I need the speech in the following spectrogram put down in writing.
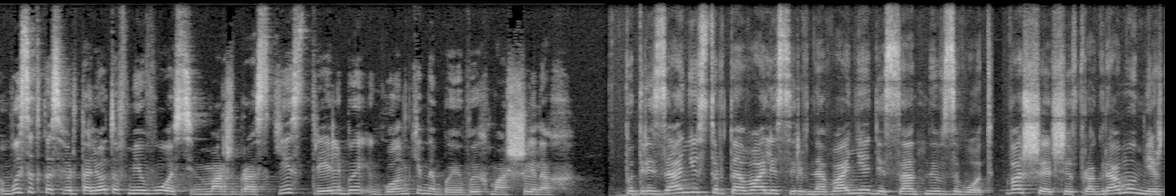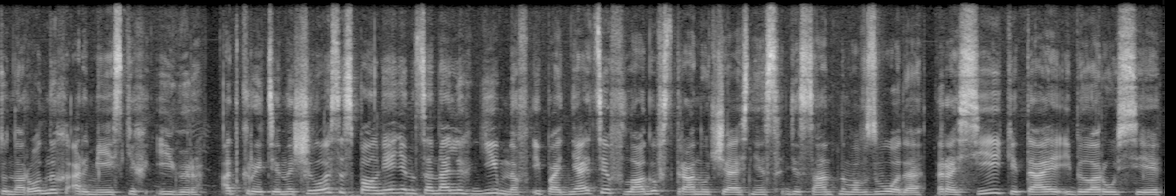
Высадка с вертолетов Ми-8, марш-броски, стрельбы и гонки на боевых машинах. Под Рязанью стартовали соревнования «Десантный взвод», вошедшие в программу международных армейских игр. Открытие началось с исполнения национальных гимнов и поднятия флагов стран-участниц десантного взвода – России, Китая и Белоруссии.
